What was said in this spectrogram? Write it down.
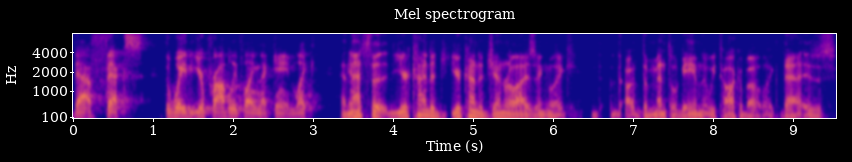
that affects the way that you're probably playing that game like and and- that's the you're kind of you're kind of generalizing like th- uh, the mental game that we talk about like that is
